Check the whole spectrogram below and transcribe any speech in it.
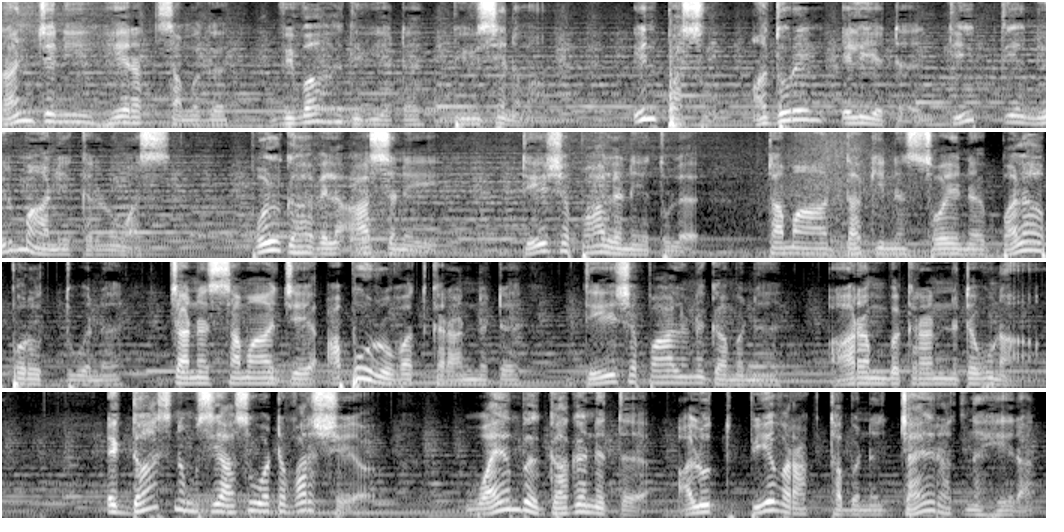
රංජනී හේරත් සමග විවාහදිවියට පිවිසෙනවා. ඉන් පසු අදුරෙන් එලියට දීප්තිය නිර්මාණය කරනවස් පොල්ගහවෙල ආසනයේ දේශපාලනය තුළ තමා දකින සොයන බලාපොරොත්තු වන ජන සමාජය අපූරුවත් කරන්නට දේශපාලන ගමන ආරම්භ කරන්නට වුණා. එක්දස් නම්සි අසුවට වර්ෂය වයඹ ගගනත අලුත් පියවරක් තබන ජයරත්න හේරත්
